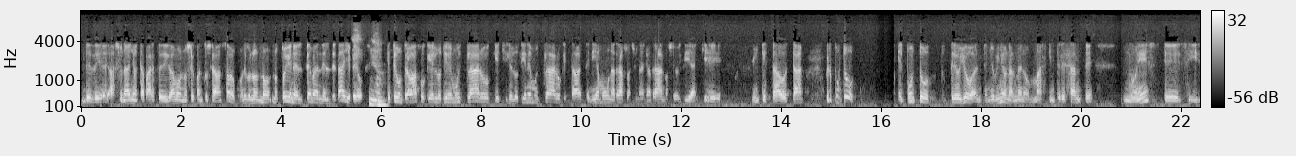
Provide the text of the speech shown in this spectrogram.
desde hace un año esta parte, digamos, no sé cuánto se ha avanzado, como digo, no, no, no estoy en el tema, en el detalle, pero este es un trabajo que él lo tiene muy claro, que Chile lo tiene muy claro, que estaba, teníamos un atraso hace un año atrás, no sé hoy día en qué, en qué estado está, pero el punto, el punto, creo yo, en, mi opinión al menos, más interesante, no es eh, si,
